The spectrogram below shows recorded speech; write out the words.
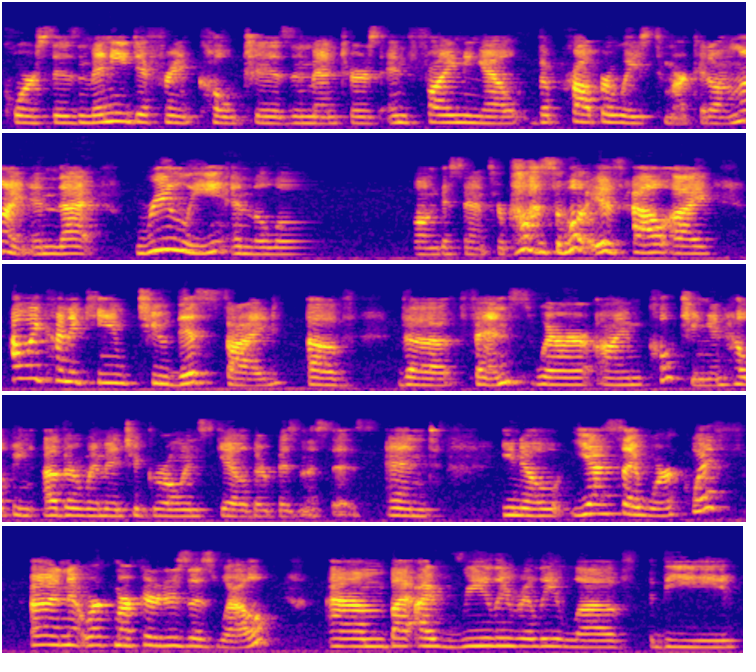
courses many different coaches and mentors and finding out the proper ways to market online. And that really in the longest answer possible is how i how i kind of came to this side of the fence where i'm coaching and helping other women to grow and scale their businesses. And you know yes i work with uh, network marketers as well um, but i really really love the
